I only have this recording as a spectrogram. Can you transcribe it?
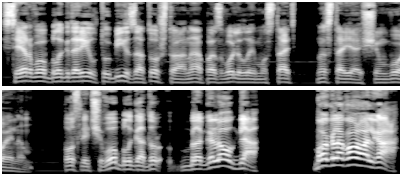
Серво благодарил Туби за то, что она позволила ему стать настоящим воином, после чего благодор... Благологля! Благологля!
